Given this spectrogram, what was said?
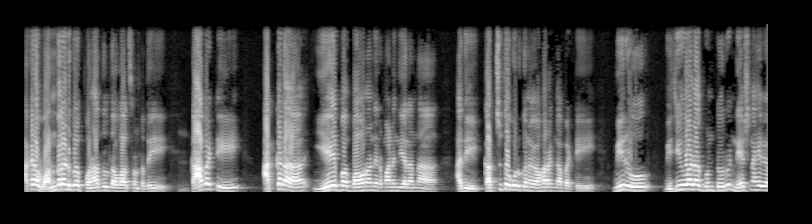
అక్కడ వందల అడుగుల పునాదులు తవ్వాల్సి ఉంటుంది కాబట్టి అక్కడ ఏ భవనం నిర్మాణం చేయాలన్నా అది ఖర్చుతో కూడుకున్న వ్యవహారం కాబట్టి మీరు విజయవాడ గుంటూరు నేషనల్ హైవే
